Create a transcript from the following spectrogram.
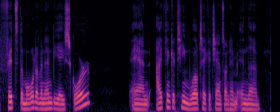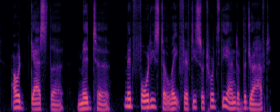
fits the mold of an NBA scorer. And I think a team will take a chance on him in the, I would guess, the mid to mid 40s to late 50s. So towards the end of the draft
